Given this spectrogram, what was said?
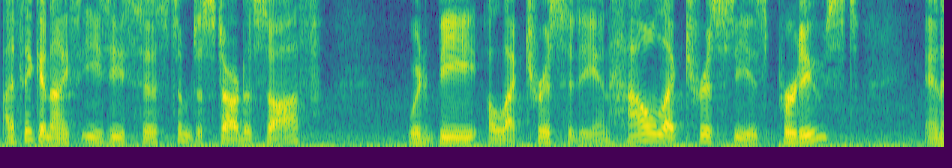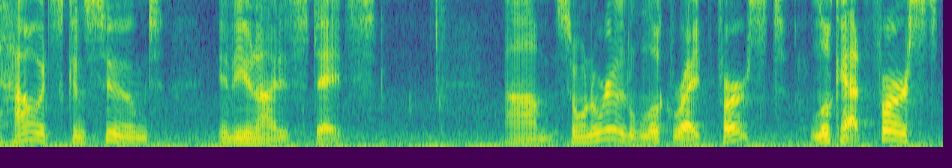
I think a nice easy system to start us off would be electricity and how electricity is produced and how it's consumed in the United States. Um, so when we're going to look right first, look at first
